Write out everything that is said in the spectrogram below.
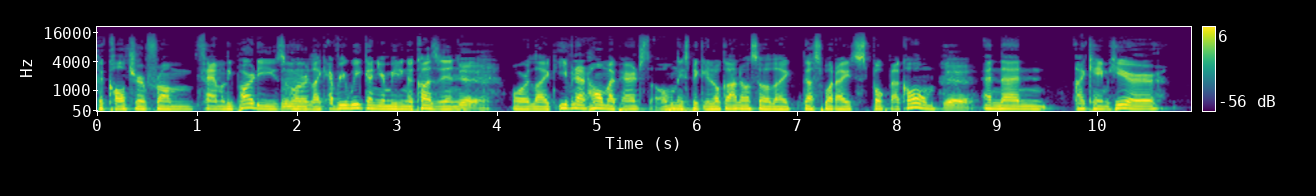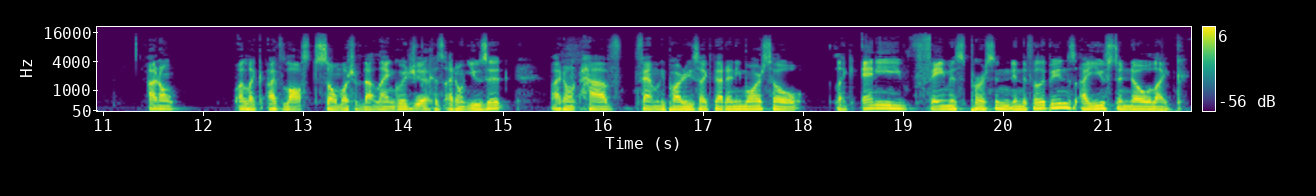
the culture from family parties or like every weekend you're meeting a cousin Mm. Yeah, yeah. or like even at home my parents only speak Ilocano so like that's what I spoke back home Yeah. and then I came here I don't I like I've lost so much of that language because I don't use it I don't have family parties like that anymore so like any famous person in the Philippines I used to know like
